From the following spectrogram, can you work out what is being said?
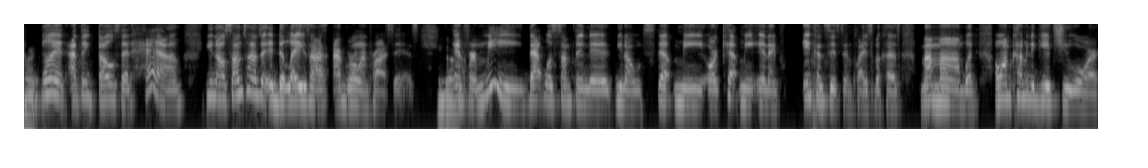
Right. But I think those that have, you know, sometimes it delays our, our growing process. And for me, that was something that, you know, stepped me or kept me in a inconsistent place because my mom would, oh, I'm coming to get you, or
